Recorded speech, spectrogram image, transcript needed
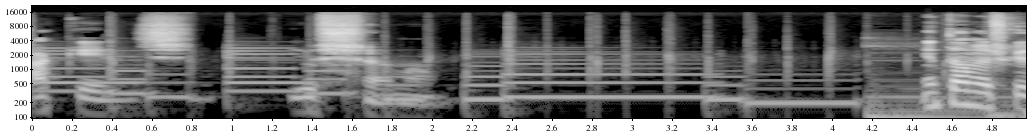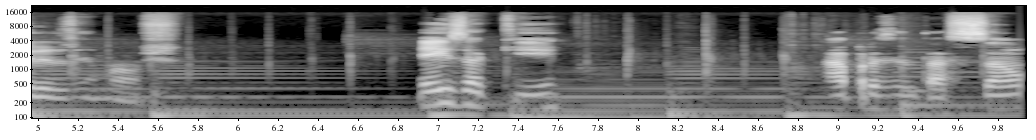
aqueles que o chamam. Então, meus queridos irmãos, eis aqui a apresentação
